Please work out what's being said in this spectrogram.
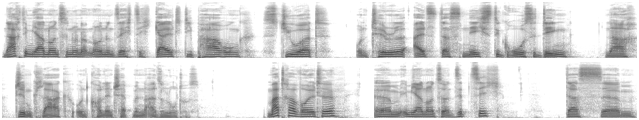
Nach dem Jahr 1969 galt die Paarung Stewart und Tyrrell als das nächste große Ding nach Jim Clark und Colin Chapman, also Lotus. Matra wollte ähm, im Jahr 1970, dass ähm,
